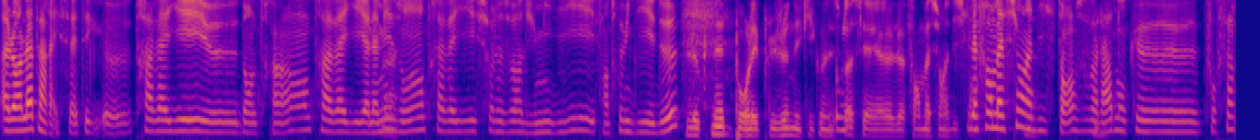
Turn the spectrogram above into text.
Alors là, pareil, ça a été euh, travailler euh, dans le train, travailler à la Ouais. maison, travailler sur les horaires du midi, enfin entre midi et deux. Le CNED, pour les plus jeunes et qui connaissent Oui. pas, c'est euh, la formation à C'est distance. la formation à Mm. distance, voilà. Donc euh, pour faire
